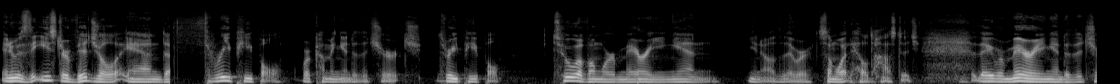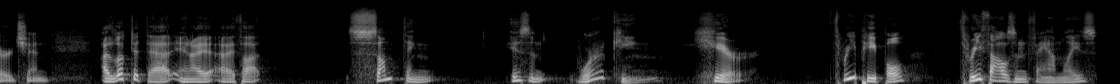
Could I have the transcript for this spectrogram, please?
And it was the Easter Vigil, and uh, three people were coming into the church. Three people. Two of them were marrying in you know, they were somewhat held hostage. They were marrying into the church. And I looked at that and I, I thought, something isn't working here. Three people, 3,000 families.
